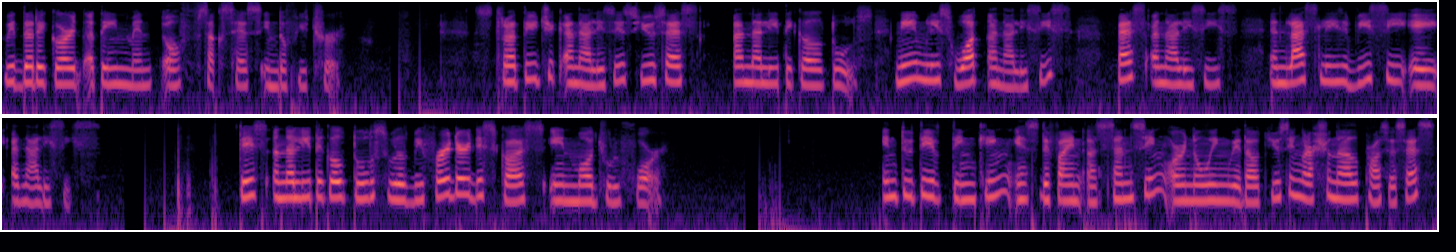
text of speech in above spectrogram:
with the regard attainment of success in the future. Strategic analysis uses analytical tools, namely SWOT analysis, PES analysis, and lastly VCA analysis. These analytical tools will be further discussed in Module 4. Intuitive thinking is defined as sensing or knowing without using rational processes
